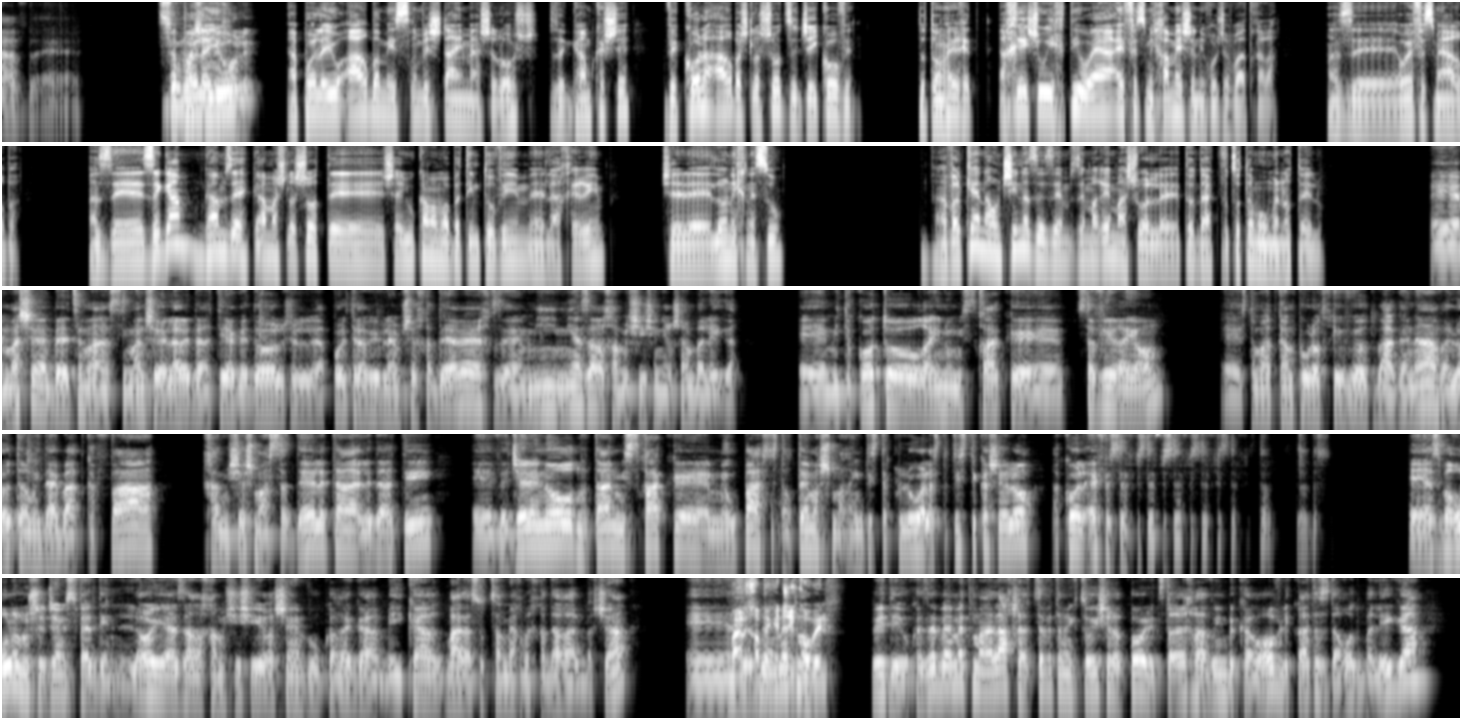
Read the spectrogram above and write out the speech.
הפועל היו, יכול... הפועל היו 4 מ-22 מה-3, זה גם קשה, וכל הארבע שלושות זה ג'ייקובן. זאת אומרת, אחרי שהוא החטיא הוא היה 0 מ-5 אני חושב בהתחלה. אז, אה, או 0 מ-4. אז אה, זה גם, גם זה, גם השלשות אה, שהיו כמה מבטים טובים לאחרים, שלא נכנסו. אבל כן, העונשין הזה, זה, זה מראה משהו על, אתה יודע, הקבוצות המאומנות האלו. אה, מה שבעצם הסימן שאלה לדעתי הגדול של הפועל תל אביב להמשך הדרך זה מי, מי הזר החמישי שנרשם בליגה. אה, מטוקוטו ראינו משחק אה, סביר היום, זאת אומרת כמה פעולות חיוביות בהגנה אבל לא יותר מדי בהתקפה, אחד משש מהשדה לדעתי, וג'לן הורד נתן משחק מאופס, תרתי משמע, אם תסתכלו על הסטטיסטיקה שלו, הכל 0 0 0 0 0 0 אה, אז ברור לנו שג'יימס פלדין לא יהיה הזר החמישי שיירשם והוא כרגע בעיקר בא לעשות שמח בחדר ההלבשה. אה, בא לחבק את ג'ייקובן. בדיוק, אז זה באמת מהלך שהצוות המקצועי של הפועל יצטרך להבין בקרוב לקראת הסדרות בליגה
